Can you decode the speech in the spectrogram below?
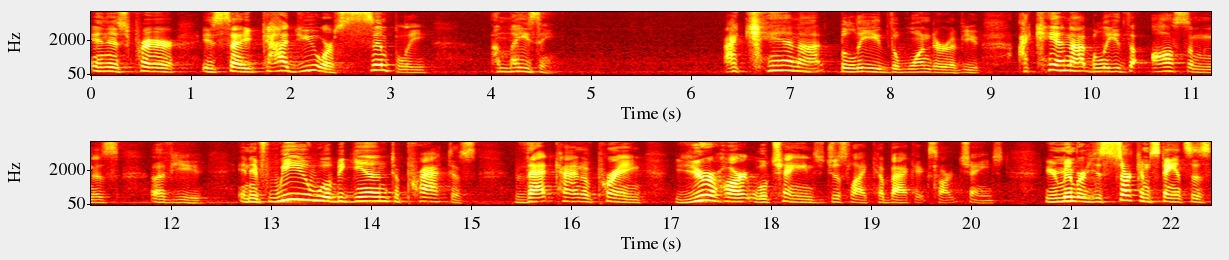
in his prayer is say, God, you are simply amazing. I cannot believe the wonder of you. I cannot believe the awesomeness of you. And if we will begin to practice that kind of praying, your heart will change just like Habakkuk's heart changed. You remember his circumstances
